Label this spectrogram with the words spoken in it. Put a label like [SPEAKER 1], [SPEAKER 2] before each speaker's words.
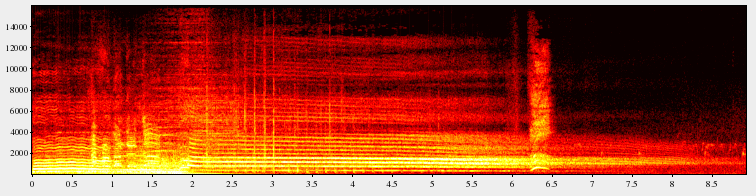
[SPEAKER 1] Oh.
